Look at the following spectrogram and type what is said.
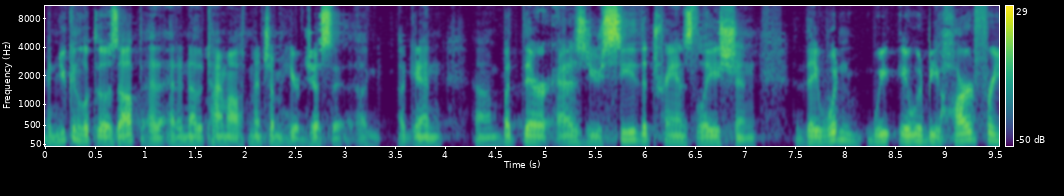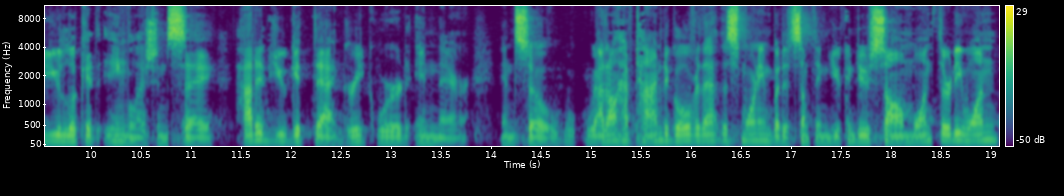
And you can look those up at, at another time. I'll mention them here just a, a, again. Um, but there, as you see the translation, they wouldn't we, it would be hard for you look at english and say how did you get that greek word in there? And so i don't have time to go over that this morning but it's something you can do. Psalm 131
